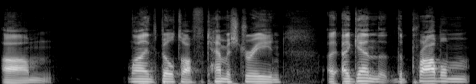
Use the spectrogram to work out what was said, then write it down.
um, lines built off of chemistry. And uh, again, the, the problem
